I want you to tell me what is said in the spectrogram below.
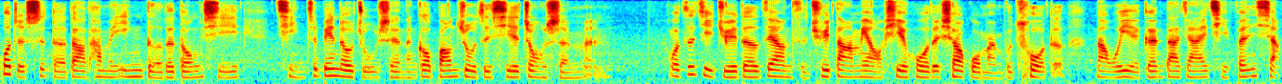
或者是得到他们应得的东西，请这边的主神能够帮助这些众生们。我自己觉得这样子去大庙卸货的效果蛮不错的，那我也跟大家一起分享。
